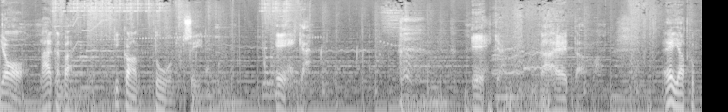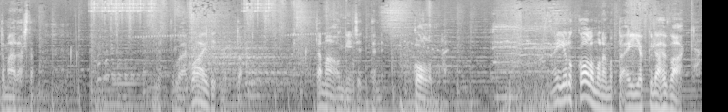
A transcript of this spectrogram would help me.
Joo, lähetänpä Kikan tuuntsiin. Ehkä. Ehkä. Nää heittää vaan. Ei jatku tämä tästä. Nyt tulee wildit, mutta tämä onkin sitten kolmonen. Ei ollut kolmonen, mutta ei ole kyllä hyvääkään.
